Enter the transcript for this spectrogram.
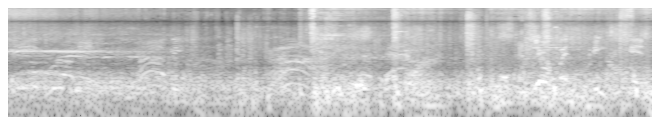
Keep running! I'll be... Stupid pink skin!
